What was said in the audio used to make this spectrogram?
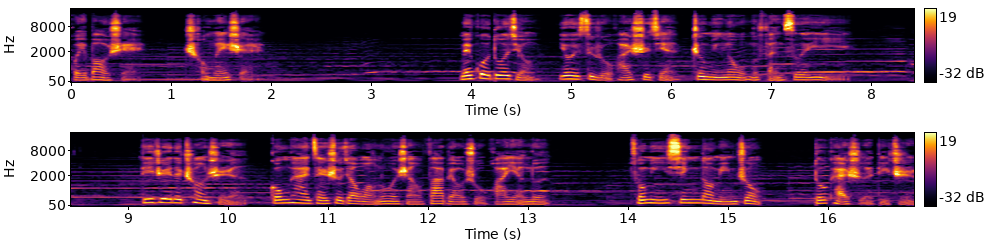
回报谁、成为谁？没过多久，又一次辱华事件证明了我们反思的意义。DJ 的创始人。公开在社交网络上发表辱华言论，从明星到民众，都开始了抵制。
